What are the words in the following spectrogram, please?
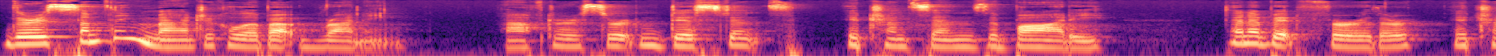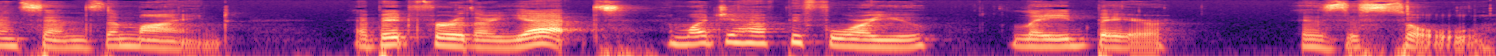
There is something magical about running. After a certain distance, it transcends the body. Then a bit further, it transcends the mind. A bit further yet, and what you have before you laid bare is the soul.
